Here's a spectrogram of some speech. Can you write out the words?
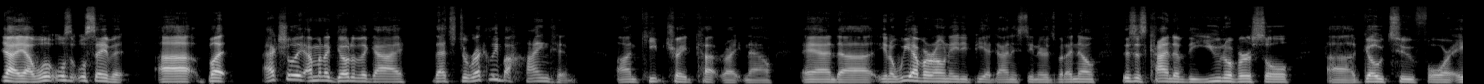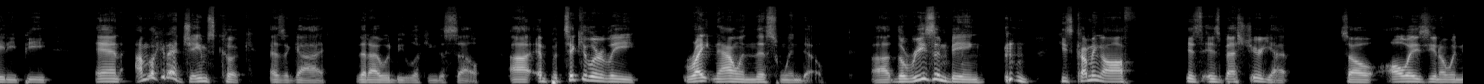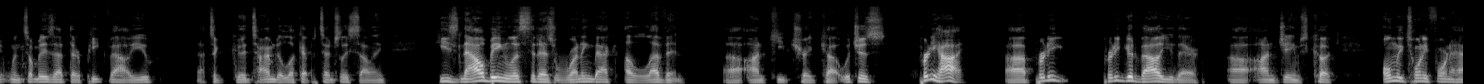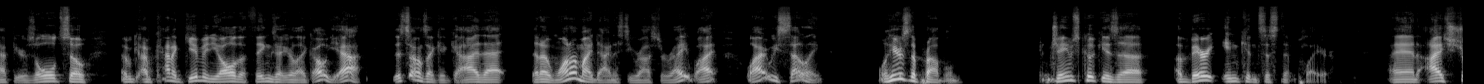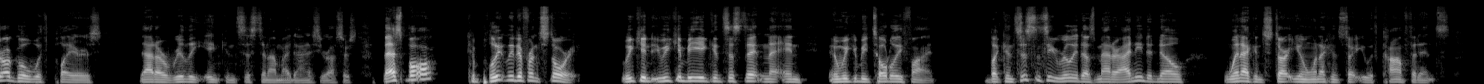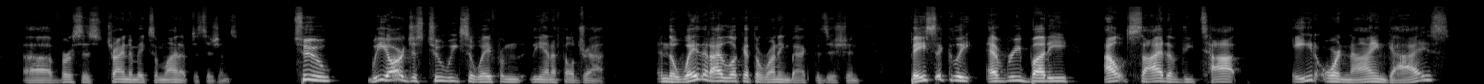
Yeah, yeah, we'll we'll, we'll save it. Uh, but actually, I'm going to go to the guy that's directly behind him on KeepTradeCut right now. And uh, you know, we have our own ADP at Dynasty Nerds, but I know this is kind of the universal uh, go-to for ADP. And I'm looking at James Cook as a guy that I would be looking to sell uh, and particularly right now in this window. Uh, the reason being, he's coming off his his best year yet. So always, you know, when when somebody's at their peak value, that's a good time to look at potentially selling. He's now being listed as running back 11 uh, on KeepTradeCut, which is pretty high, uh, pretty pretty good value there uh, on James Cook. Only 24 and a half years old. So I'm, I'm kind of giving you all the things that you're like, oh yeah, this sounds like a guy that that I want on my dynasty roster, right? Why why are we selling? Well, here's the problem. James Cook is a a very inconsistent player. And I struggle with players that are really inconsistent on my dynasty rosters. Best ball, completely different story. We can we can be inconsistent and and and we can be totally fine. But consistency really does matter. I need to know when I can start you and when I can start you with confidence uh, versus trying to make some lineup decisions. Two, we are just two weeks away from the NFL draft. And the way that I look at the running back position, basically everybody outside of the top eight or nine guys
